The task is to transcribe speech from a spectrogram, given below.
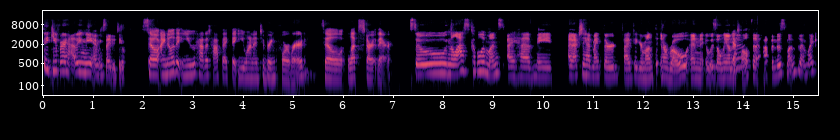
Thank you for having me. I'm excited too. So, I know that you had a topic that you wanted to bring forward. So, let's start there. So, in the last couple of months, I have made I've actually had my third five figure month in a row, and it was only on yeah. the 12th that it happened this month. And I'm like,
